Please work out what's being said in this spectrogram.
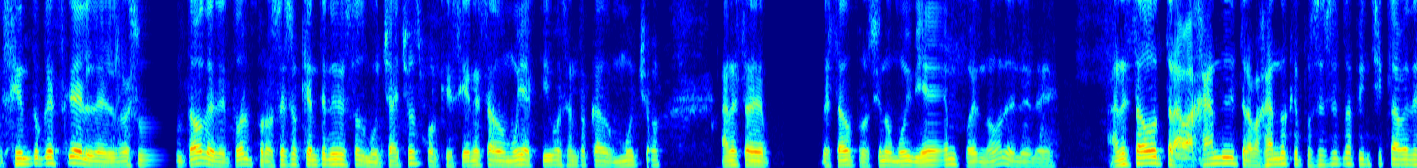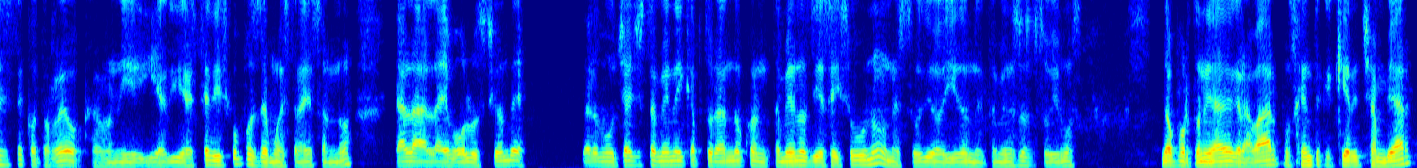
siento que es el, el resultado de, todo el proceso que han tenido estos muchachos, porque sí han estado muy activos, han tocado mucho, han estado, produciendo muy bien, pues, ¿no? Han estado trabajando y trabajando, que pues esa es la pinche clave de este cotorreo, cabrón. Y, este disco pues demuestra eso, ¿no? Ya la evolución de, de, los muchachos también ahí capturando con también los 161, un estudio ahí donde también nosotros estuvimos la oportunidad de grabar, pues gente que quiere chambear.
